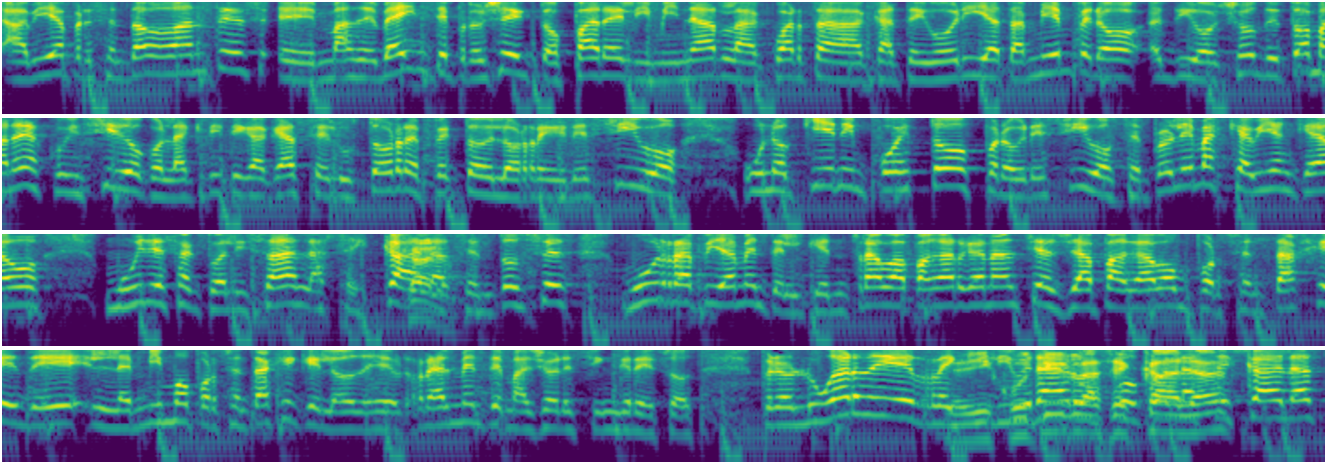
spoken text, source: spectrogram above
había presentado antes eh, más de 20 proyectos para eliminar la cuarta categoría también, pero eh, digo, yo de todas maneras coincido con la crítica que hace Lustó respecto de lo regresivo. Uno quiere impuestos progresivos. El problema es que habían quedado muy desactualizadas las escalas, Claro. entonces muy rápidamente el que entraba a pagar ganancias ya pagaba un porcentaje del mismo porcentaje que lo de realmente mayores ingresos. Pero en lugar de reequilibrar las poco las escalas. escalas,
